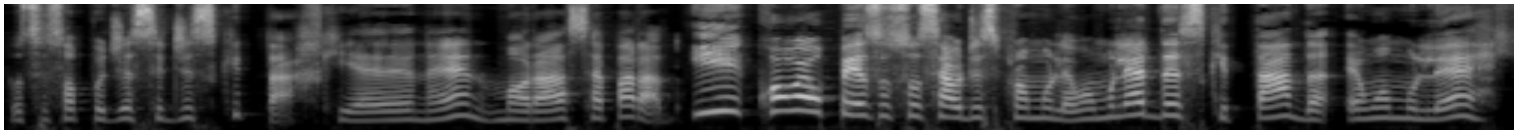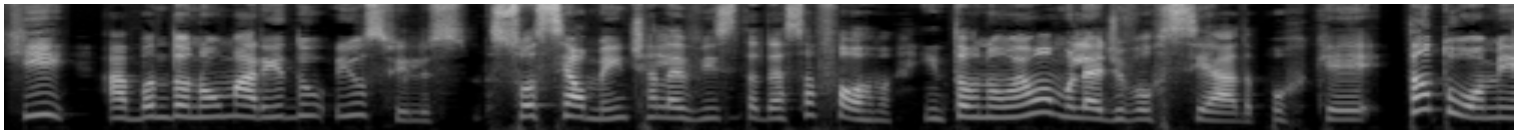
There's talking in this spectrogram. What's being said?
você só podia se desquitar, que é, né, morar separado. E qual é o peso social disso para uma mulher? Uma mulher desquitada é uma mulher que abandonou o marido e os filhos. Socialmente ela é vista dessa forma. Então não é uma mulher divorciada, porque tanto o homem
